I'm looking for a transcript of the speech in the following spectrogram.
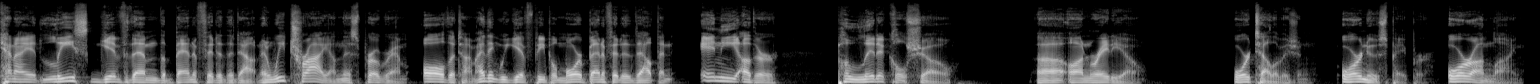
Can I at least give them the benefit of the doubt? And we try on this program all the time. I think we give people more benefit of the doubt than any other political show uh, on radio or television or newspaper or online.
